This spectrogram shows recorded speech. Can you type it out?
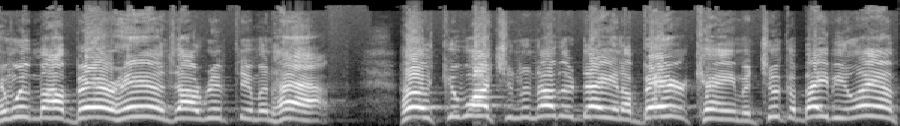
and with my bare hands I ripped him in half. I was watching another day, and a bear came and took a baby lamb,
